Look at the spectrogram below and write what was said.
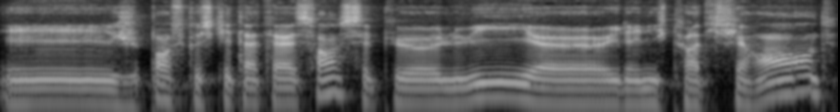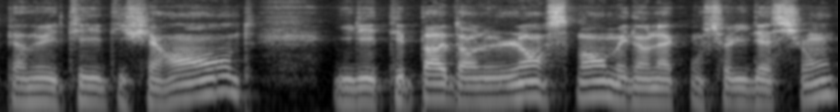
Et je pense que ce qui est intéressant, c'est que lui, il a une histoire différente, personnalité différente. Il n'était pas dans le lancement, mais dans la consolidation.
